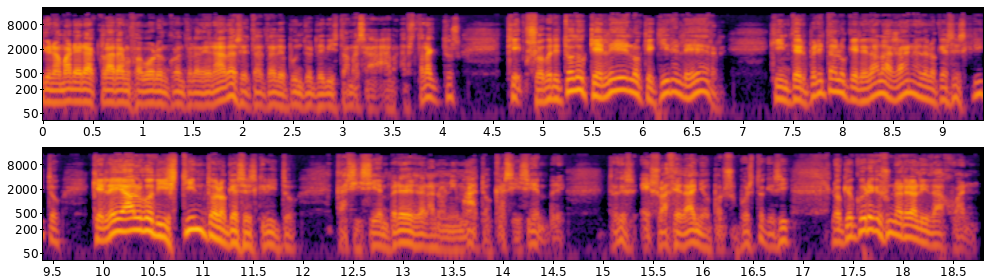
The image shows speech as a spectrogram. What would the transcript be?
de una manera clara en favor o en contra de nada, se trata de puntos de vista más abstractos, que sobre todo que lee lo que quiere leer, que interpreta lo que le da la gana de lo que has escrito, que lee algo distinto a lo que has escrito, casi siempre desde el anonimato, casi siempre. Entonces, eso hace daño, por supuesto que sí. Lo que ocurre que es una realidad, Juan.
